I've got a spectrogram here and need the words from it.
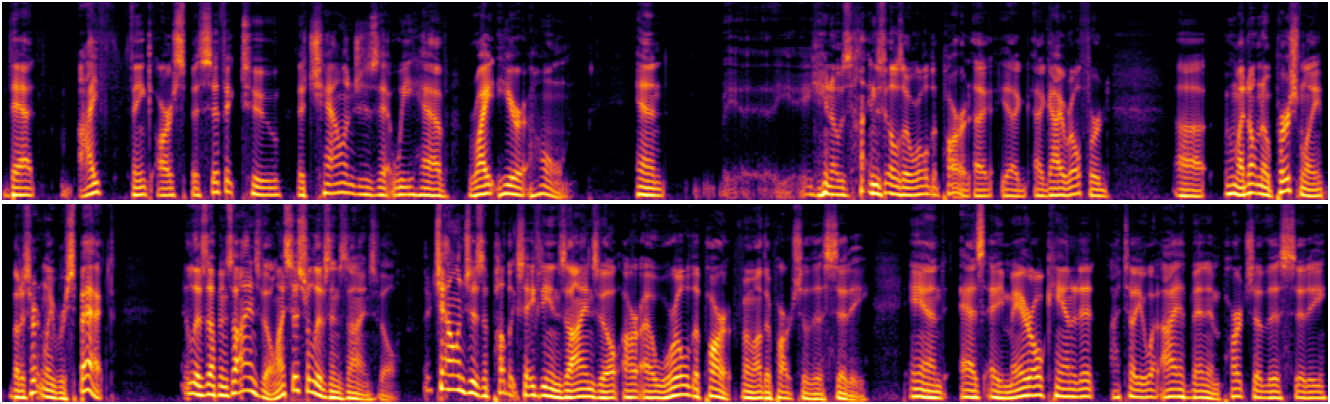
that I think are specific to the challenges that we have right here at home. And, you know, Zionsville is a world apart. A, a, a guy, Relford, uh, whom I don't know personally, but I certainly respect, lives up in Zionsville. My sister lives in Zionsville. The challenges of public safety in Zionsville are a world apart from other parts of this city. And as a mayoral candidate, I tell you what, I have been in parts of this city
